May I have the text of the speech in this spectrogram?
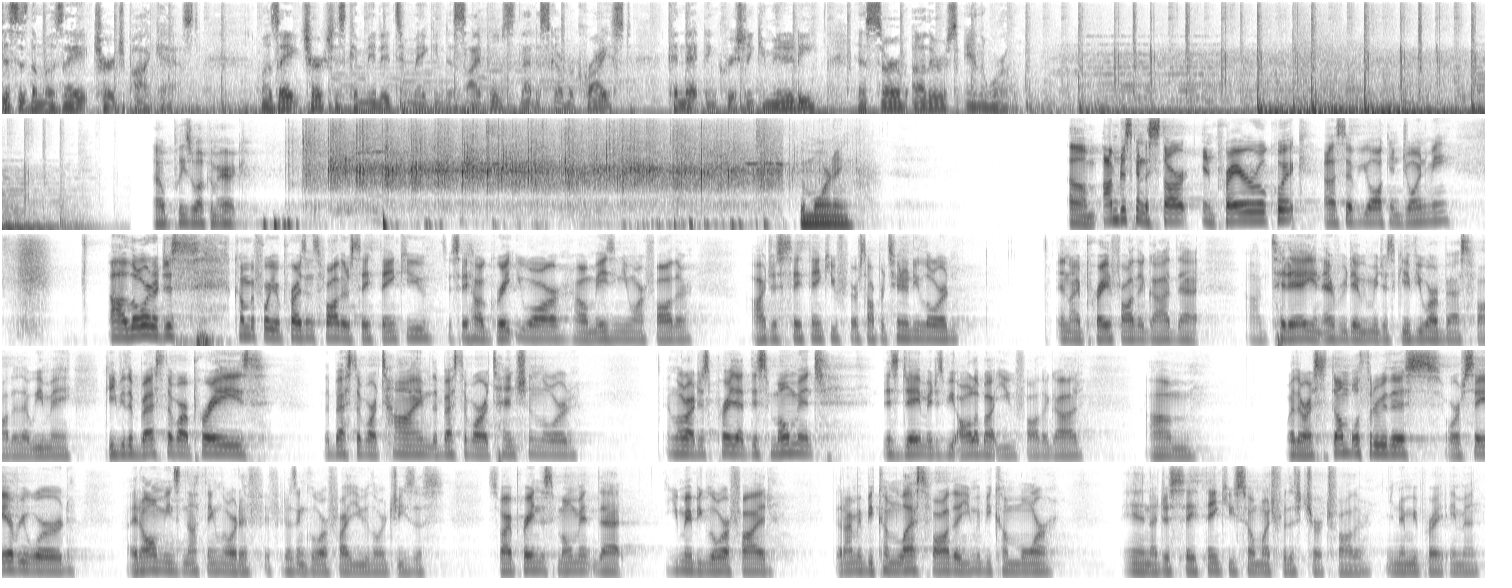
This is the Mosaic Church Podcast. Mosaic Church is committed to making disciples that discover Christ, connect in Christian community, and serve others and the world. Uh, please welcome Eric. Good morning. Um, I'm just going to start in prayer real quick, uh, so if you all can join me. Uh, Lord, I just come before your presence, Father, to say thank you, to say how great you are, how amazing you are, Father. I just say thank you for this opportunity, Lord. And I pray, Father God, that um, today and every day we may just give you our best, Father, that we may give you the best of our praise, the best of our time, the best of our attention, Lord. And Lord, I just pray that this moment, this day may just be all about you, Father God. Um, whether I stumble through this or say every word, it all means nothing, Lord, if, if it doesn't glorify you, Lord Jesus. So I pray in this moment that you may be glorified, that I may become less, Father, you may become more. And I just say thank you so much for this church, Father. In your name we pray, amen.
